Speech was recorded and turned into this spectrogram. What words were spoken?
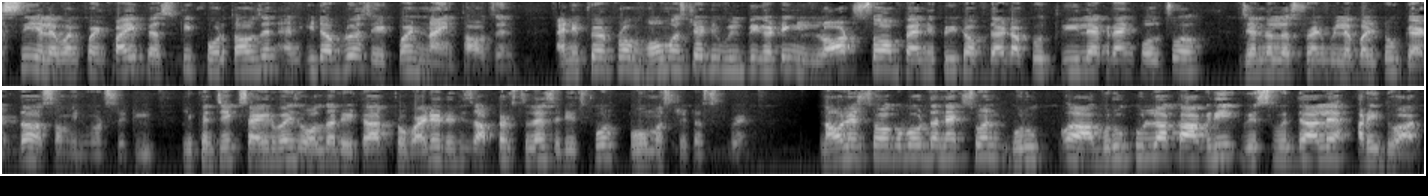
SC 11.5, ST 4000 and EWS 8.9 thousand. And if you are from home state you will be getting lots of benefit of that up to 3 lakh rank also general student will be able to get the Assam University. You can check sidewise all the data are provided. It is after slash. It is for home state student. Now let's talk about the next one. Guru uh, Gurukula Kangri Viswavidyalaya Haridwar.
